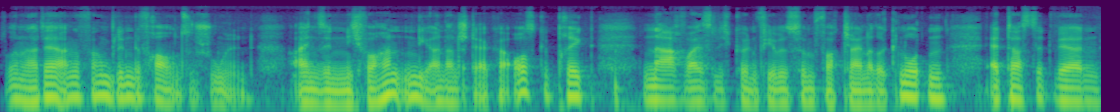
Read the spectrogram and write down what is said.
So, dann hat er angefangen, blinde Frauen zu schulen. Einen sind nicht vorhanden, die anderen stärker ausgeprägt. Nachweislich können vier bis fünffach kleinere Knoten ertastet werden.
